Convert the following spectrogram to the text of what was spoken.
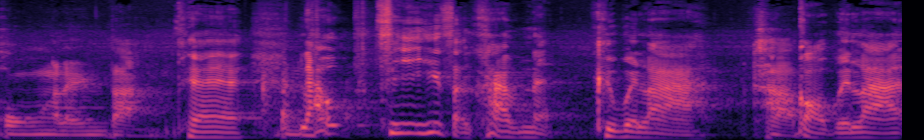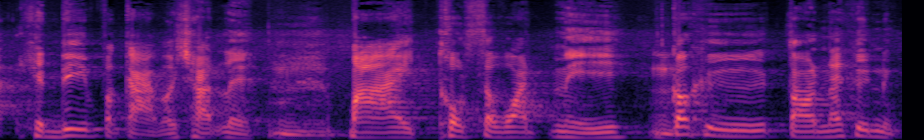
ธงอะไรต่างใช่แล้วที่ที่สำคัญเนี่ยคือเวลาครับกรอบเวลาเฮนรี่ประกาศมาชัดเลยอืมปลายทศวรรษนี้อืมก็คือตอนนั้นคืออืม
